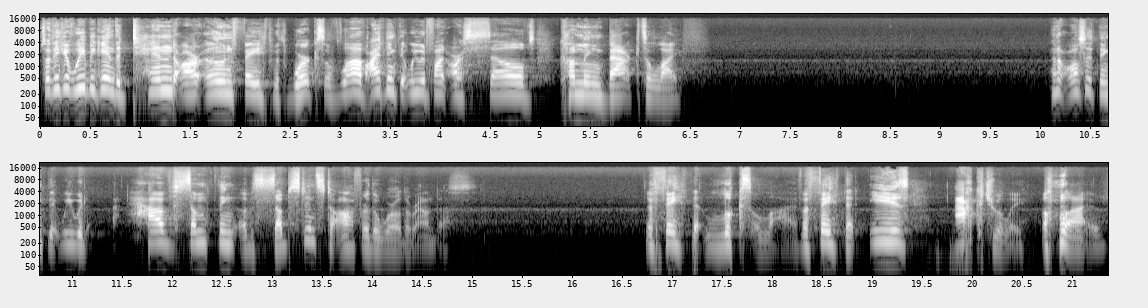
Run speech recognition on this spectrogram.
So I think if we began to tend our own faith with works of love, I think that we would find ourselves coming back to life. And I also think that we would have something of substance to offer the world around us a faith that looks alive, a faith that is actually alive.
